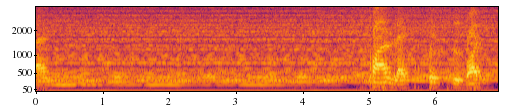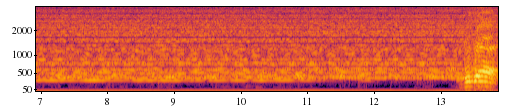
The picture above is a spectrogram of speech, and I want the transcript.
and far less flexible body. Do the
